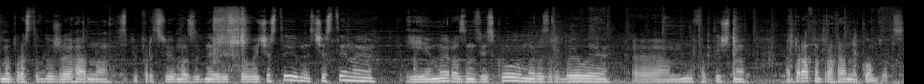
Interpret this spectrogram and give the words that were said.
ми просто дуже гарно співпрацюємо з однією військовою частиною, частиною і ми разом з військовими розробили е, ну, фактично апаратно-програмний комплекс.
